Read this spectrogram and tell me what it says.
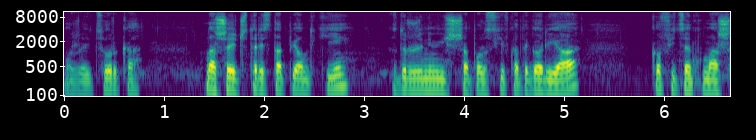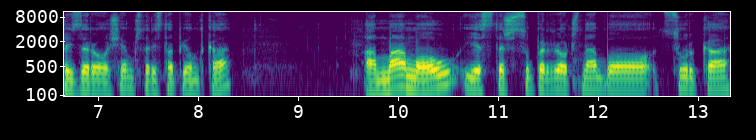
może i córka naszej 405 z drużyny mistrza Polski w kategorii A. Koeficjent ma 608, 405. A mamą jest też super roczna, bo córka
